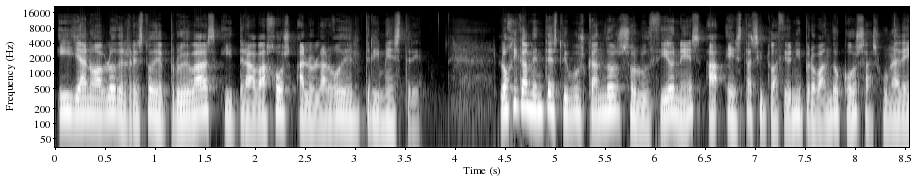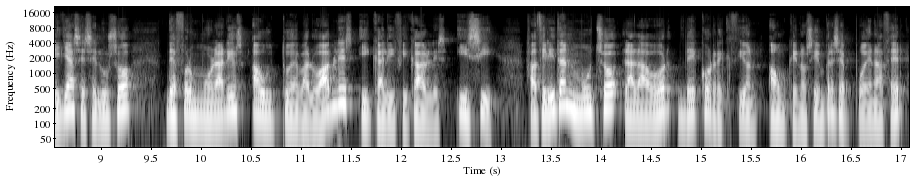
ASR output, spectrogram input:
y ya no hablo del resto de pruebas y trabajos a lo largo del trimestre. Lógicamente estoy buscando soluciones a esta situación y probando cosas. Una de ellas es el uso de formularios autoevaluables y calificables. Y sí, facilitan mucho la labor de corrección, aunque no siempre se pueden hacer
